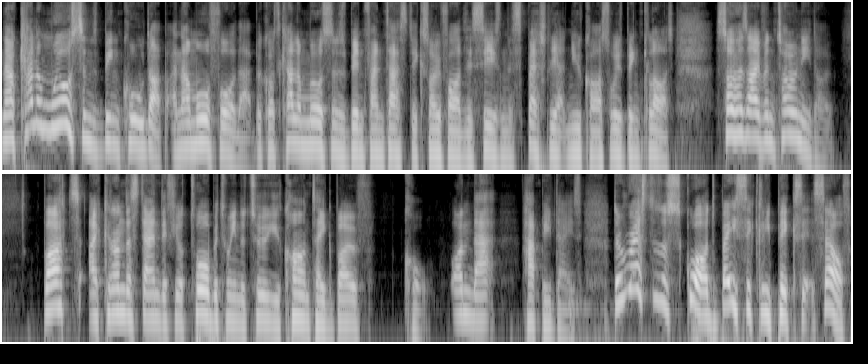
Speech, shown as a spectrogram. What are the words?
Now, Callum Wilson's been called up, and I'm all for that because Callum Wilson has been fantastic so far this season, especially at Newcastle. He's been class. So has Ivan Toney, though. But I can understand if you're torn between the two, you can't take both. Cool. On that, happy days. The rest of the squad basically picks itself.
